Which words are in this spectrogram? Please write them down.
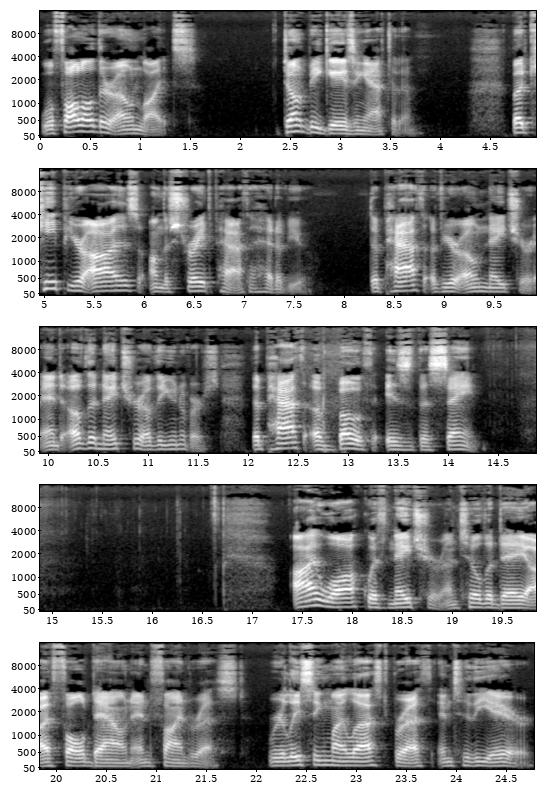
will follow their own lights. Don't be gazing after them, but keep your eyes on the straight path ahead of you, the path of your own nature and of the nature of the universe. The path of both is the same. I walk with nature until the day I fall down and find rest, releasing my last breath into the air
